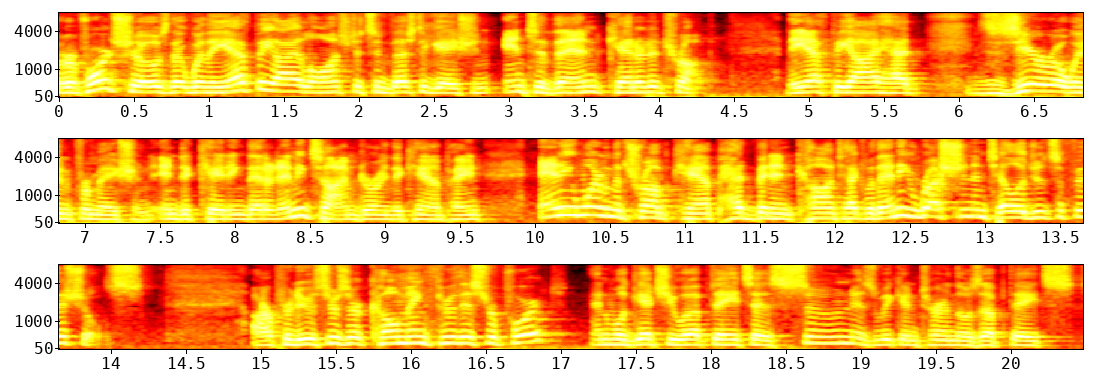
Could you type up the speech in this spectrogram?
The report shows that when the FBI launched its investigation into then candidate Trump, the FBI had zero information indicating that at any time during the campaign, anyone in the Trump camp had been in contact with any Russian intelligence officials. Our producers are combing through this report, and we'll get you updates as soon as we can turn those updates.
